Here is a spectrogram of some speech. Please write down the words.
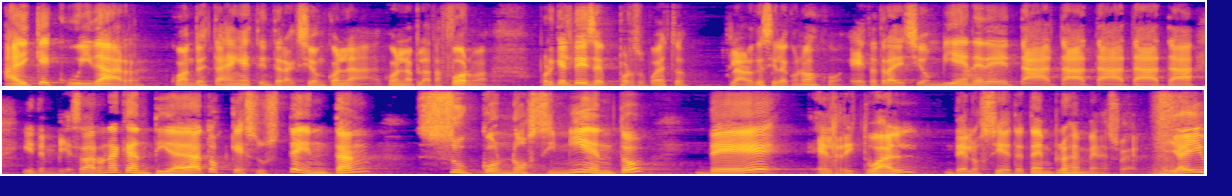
hay que cuidar cuando estás en esta interacción con la, con la plataforma. Porque él te dice, por supuesto, claro que sí la conozco. Esta tradición viene de ta, ta, ta, ta, ta, y te empieza a dar una cantidad de datos que sustentan su conocimiento de el ritual de los siete templos en Venezuela. Y hay,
